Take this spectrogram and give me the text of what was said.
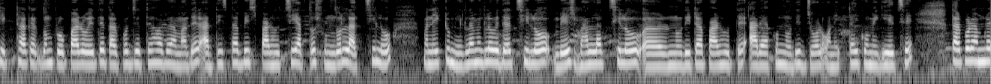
ঠিকঠাক একদম প্রপার ওয়েতে তারপর যেতে হবে আমাদের। আর তিস্তা বিচ পার হচ্ছি, এত সুন্দর লাগছিল। মানে একটু মেঘলা মেঘলা ওয়েদার ছিল, বেশ ভালো লাগছিল নদীটা পার হতে। আর এখন নদীর জল অনেকটাই কমে গিয়েছে। তারপর আমরা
